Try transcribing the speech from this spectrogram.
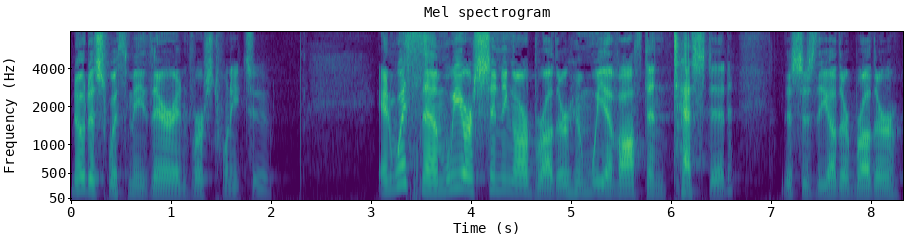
Notice with me there in verse 22. And with them we are sending our brother, whom we have often tested. This is the other brother.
